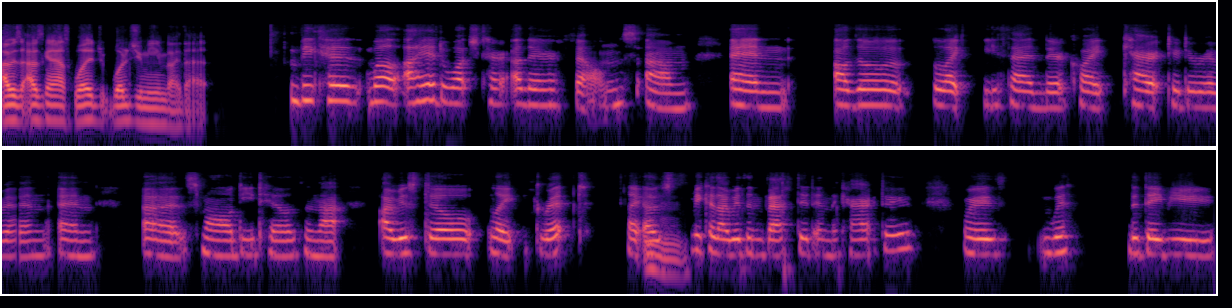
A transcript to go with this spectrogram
I was I was gonna ask, what did what did you mean by that? Because well, I had watched her other films, um, and although, like you said, they're quite character driven and, uh, small details and that, I was still, like, gripped, like, I was Mhm. because I was invested in the character, whereas with the debut,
